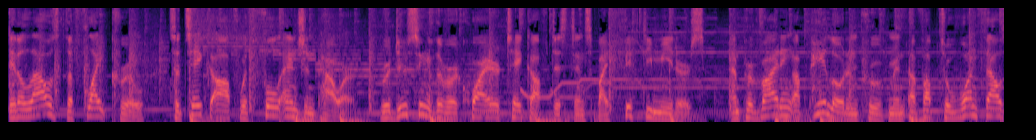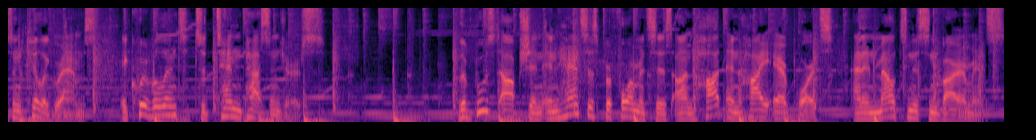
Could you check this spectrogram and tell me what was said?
It allows the flight crew to take off with full engine power, reducing the required takeoff distance by 50 meters and providing a payload improvement of up to 1,000 kilograms, equivalent to 10 passengers. The boost option enhances performances on hot and high airports and in mountainous environments.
